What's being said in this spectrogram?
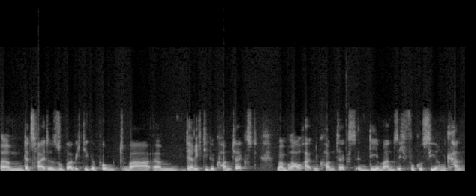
Ähm, der zweite super wichtige Punkt war ähm, der richtige Kontext. Man braucht halt einen Kontext, in dem man sich fokussieren kann.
